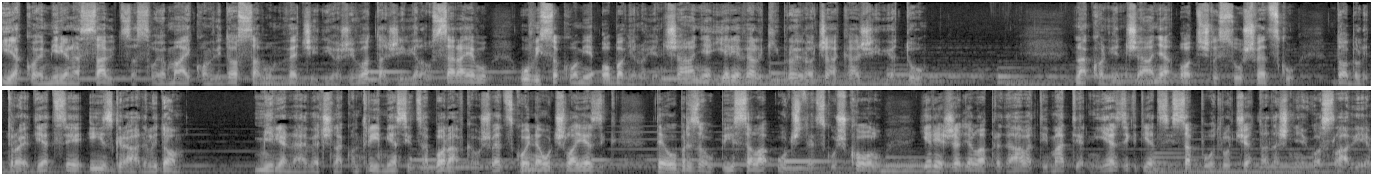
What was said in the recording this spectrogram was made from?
Iako je Mirjana Savić sa svojom majkom Vidosavom veći dio života živjela u Sarajevu, u Visokom je obavljeno vjenčanje jer je veliki broj rođaka živio tu. Nakon vjenčanja otišli su u Švedsku, dobili troje djece i izgradili dom. Mirjana je već nakon tri mjeseca boravka u Švedskoj naučila jezik, te ubrzo upisala učiteljsku školu, jer je željela predavati materni jezik djeci sa područja tadašnje Jugoslavije.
